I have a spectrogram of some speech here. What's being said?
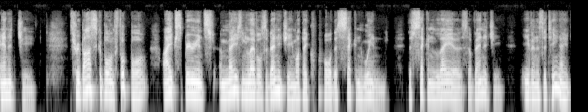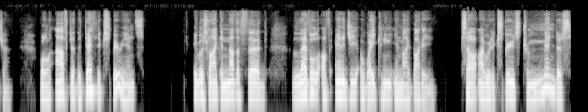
energy. Through basketball and football, I experienced amazing levels of energy in what they call the second wind the second layers of energy, even as a teenager. Well, after the death experience, it was like another third level of energy awakening in my body. So I would experience tremendous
